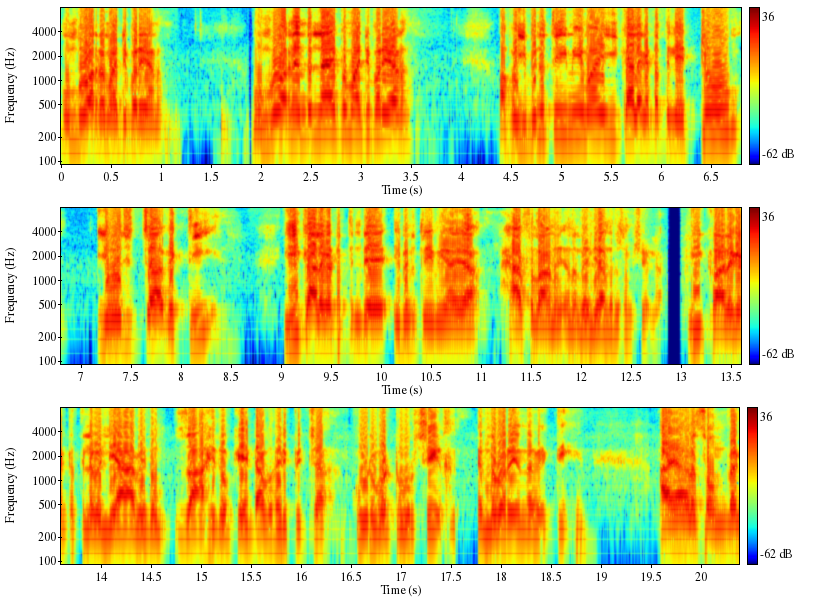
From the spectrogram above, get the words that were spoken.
മുമ്പ് പറഞ്ഞ മാറ്റി പറയാണ്. മുമ്പ് പറഞ്ഞ എന്തെല്ലാം ഇപ്പം മാറ്റി പറയാണ്? അപ്പോൾ ഇബിനു തീമിയുമായി ഈ കാലഘട്ടത്തിൽ ഏറ്റവും യോജിച്ച വ്യക്തി ഈ കാലഘട്ടത്തിന്റെ ഇബിനു തീമിയായ ഹാഫിദാണ് എന്നുള്ളതിൽ യാതൊരു സംശയമില്ല ഈ കാലഘട്ടത്തിലെ വലിയ ആവിദും ജാഹിദും ഒക്കെ ആയിട്ട് അവതരിപ്പിച്ച കുരുവട്ടൂർ ഷെയ്ഖ് എന്ന് പറയുന്ന വ്യക്തി. അയാൾ സ്വന്തം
